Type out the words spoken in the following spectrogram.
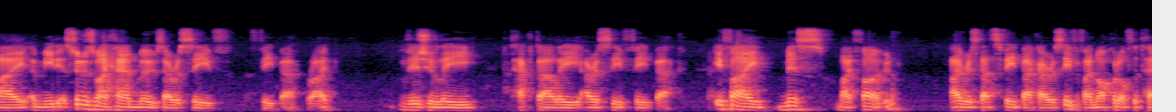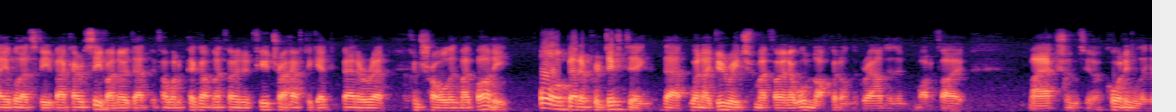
I immediately as soon as my hand moves, I receive feedback. Right, visually, tactilely, I receive feedback. If I miss my phone, I risk that's feedback I receive. If I knock it off the table, that's feedback I receive. I know that if I want to pick up my phone in future, I have to get better at controlling my body or better predicting that when I do reach for my phone, I will knock it on the ground and then modify my actions, you know, accordingly.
